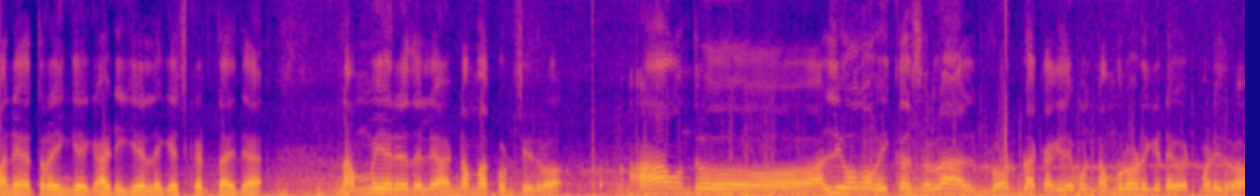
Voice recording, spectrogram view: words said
ಮನೆ ಹತ್ರ ಹಿಂಗೆ ಗಾಡಿಗೆ ಲಗೇಜ್ ಕಟ್ತಾ ಇದೆ ನಮ್ಮ ಏರಿಯಾದಲ್ಲಿ ಅಣ್ಣಮ್ಮ ಕುಣಿಸಿದ್ರು. ಆ ಒಂದು, ಅಲ್ಲಿ ಹೋಗೋ ವೆಹಿಕಲ್ಸ್ ಎಲ್ಲ ಅಲ್ಲಿ ರೋಡ್ ಬ್ಲಾಕ್ ಆಗಿದೆ ಅಂದ್ಬಿಟ್ಟು ನಮ್ಮ ರೋಡಿಗೆ ಡೈವರ್ಟ್ ಮಾಡಿದರು.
